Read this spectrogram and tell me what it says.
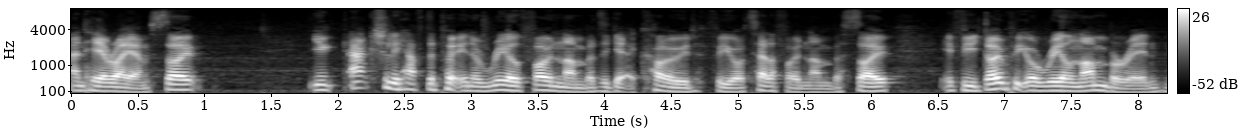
and here I am. So you actually have to put in a real phone number to get a code for your telephone number. So if you don't put your real number in,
